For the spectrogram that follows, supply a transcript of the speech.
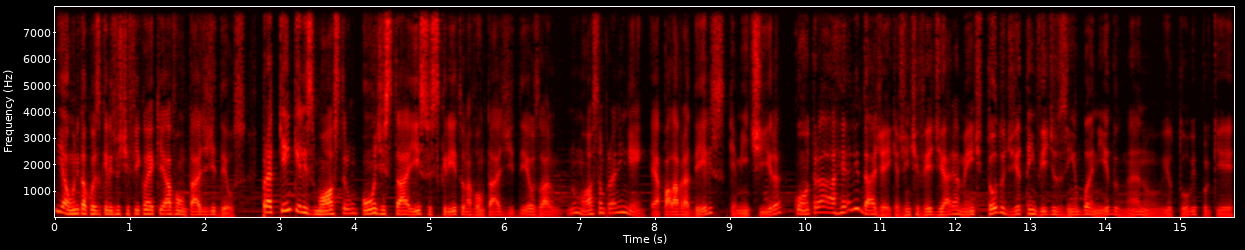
e a única coisa que eles justificam é que é a vontade de Deus. Para quem que eles mostram onde está isso escrito na vontade de Deus lá? Não mostram para ninguém. É a palavra deles, que é mentira, contra a realidade aí que a gente vê diariamente. Todo dia tem videozinho banido, né, no YouTube, porque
